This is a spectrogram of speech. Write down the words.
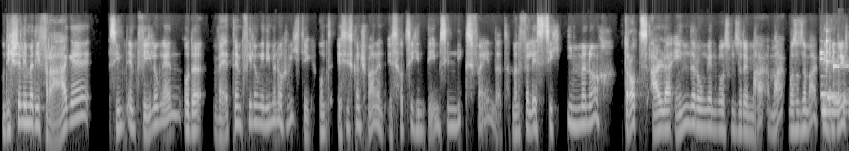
und ich stelle immer die Frage, sind Empfehlungen oder Weiterempfehlungen immer noch wichtig? Und es ist ganz spannend, es hat sich in dem Sinn nichts verändert. Man verlässt sich immer noch, trotz aller Änderungen, was, unsere Mar was unser Marketing betrifft,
